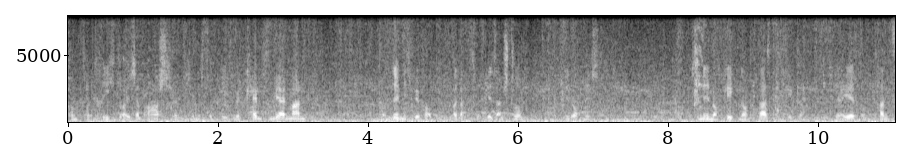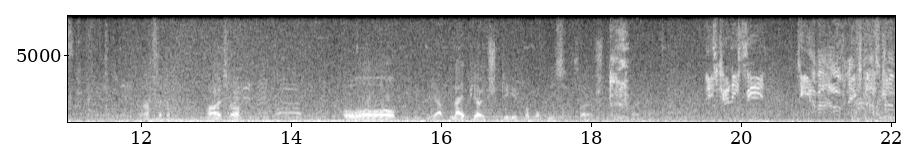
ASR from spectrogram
Kommt, verkriecht euch am Arsch. Ich werde mich hier nicht verkriechen. Wir kämpfen wie ein Mann. Und den nicht bekommen. Verdammt. Okay, Sandsturm. Nee, doch nicht. Sind hier noch Gegner? Da ist noch Gegner. Ja, hier vom Tanz. Ah, verdammt. Alter. Oh, oh, oh. Ja, bleib hier halt stehen. Warum auch nicht? Er stehen mal. Ich kann nicht sehen. Die aber auch nicht. Los, komm.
